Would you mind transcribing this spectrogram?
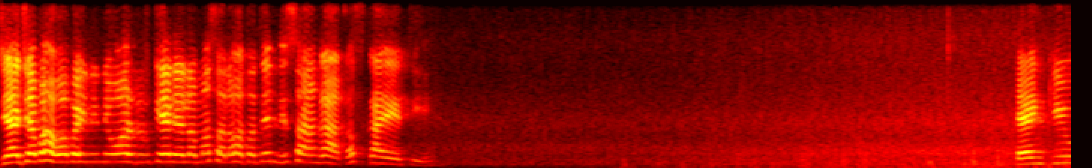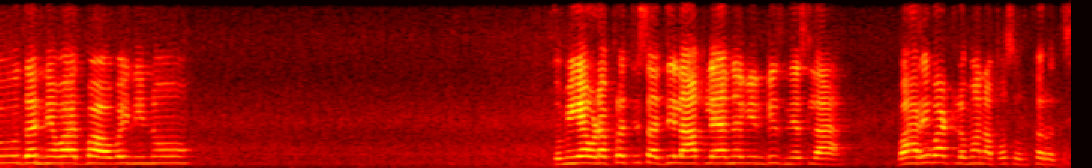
ज्या ज्या भावा बहिणींनी ऑर्डर केलेला मसाला होता त्यांनी सांगा कस काय आहे ती. थँक्यू धन्यवाद भावा बहिणींनो तुम्ही एवढा प्रतिसाद दिला आपल्या नवीन बिझनेसला भारी वाटलं मनापासून खरंच.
